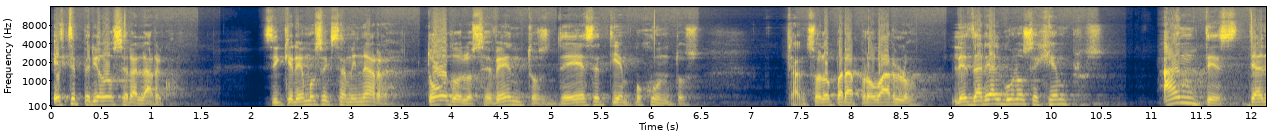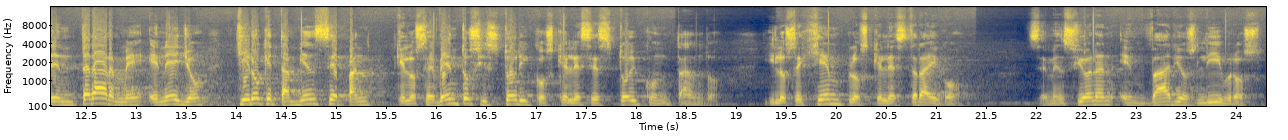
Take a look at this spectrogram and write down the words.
Este periodo será largo. Si queremos examinar todos los eventos de ese tiempo juntos, tan solo para probarlo, les daré algunos ejemplos. Antes de adentrarme en ello, quiero que también sepan que los eventos históricos que les estoy contando y los ejemplos que les traigo se mencionan en varios libros,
